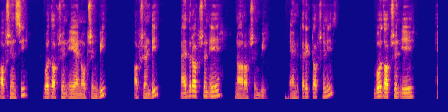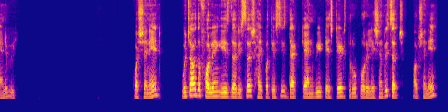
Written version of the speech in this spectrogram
Option C both option A and option B option D neither option A nor option B and correct option is both option A and B. Question 8 which of the following is the research hypothesis that can be tested through correlation research? Option A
